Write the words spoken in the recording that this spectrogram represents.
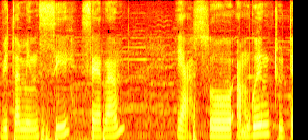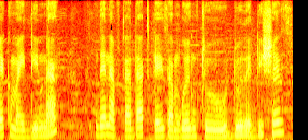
vitamin c serum. Yeah so i'm going to take my dinner. Then after that guys i'm going to do the dishes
